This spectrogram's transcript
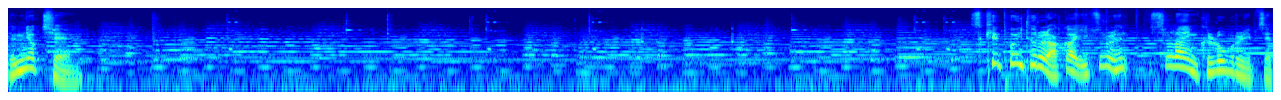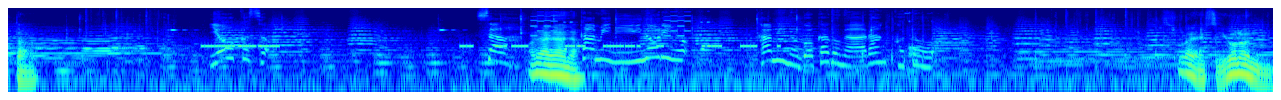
능력치 포인트를 아까 입술을 했, 슬라임 글로브를 입수했다. 아니 아니 아니. 슬라임 X 이거는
